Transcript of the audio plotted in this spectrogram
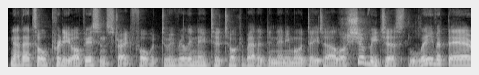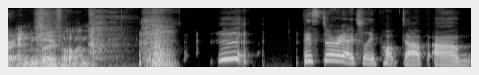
Now, that's all pretty obvious and straightforward. Do we really need to talk about it in any more detail, or should we just leave it there and move on? this story actually popped up. Um,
